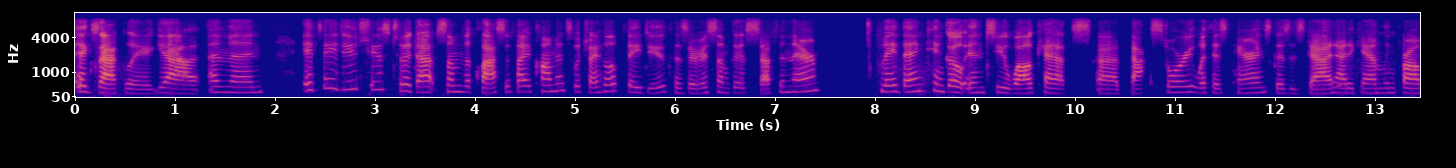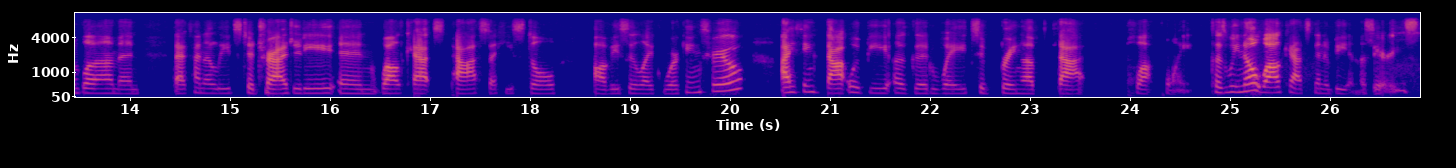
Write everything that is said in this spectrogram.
Exactly yeah. And then if they do choose to adapt some of the classified comics which i hope they do because there is some good stuff in there they then can go into Wildcat's uh, backstory with his parents because his dad had a gambling problem, and that kind of leads to tragedy in Wildcat's past that he's still obviously like working through. I think that would be a good way to bring up that plot point because we know Wildcat's going to be in the series.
